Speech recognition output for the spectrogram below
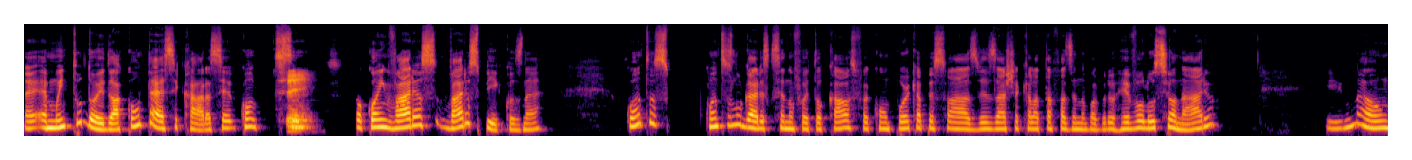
É, é muito doido. Acontece, cara. Você, con- você Sim. tocou em vários, vários picos, né? Quantos, quantos lugares que você não foi tocar, você foi compor, que a pessoa às vezes acha que ela tá fazendo um bagulho revolucionário. E não,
